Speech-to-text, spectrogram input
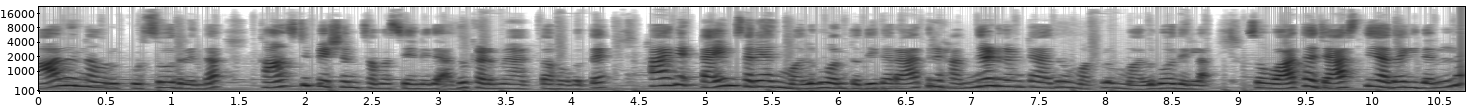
ಹಾಲನ್ನು ಅವರು ಕುಡಿಸೋದ್ರಿಂದ ಕಾನ್ಸ್ಟಿಪೇಷನ್ ಸಮಸ್ಯೆ ಏನಿದೆ ಅದು ಕಡಿಮೆ ಆಗ್ತಾ ಹೋಗುತ್ತೆ. ಹಾಗೆ ಟೈಮ್ ಸರಿಯಾಗಿ ಮಲಗುವಂಥದ್ದು, ಈಗ ರಾತ್ರಿ ಹನ್ನೆರಡು ಗಂಟೆ ಆದರೂ ಮಕ್ಕಳು ಮಲಗೋದಿಲ್ಲ. ಸೊ ವಾತ ಜಾಸ್ತಿ ಆದಾಗ ಇದೆಲ್ಲ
